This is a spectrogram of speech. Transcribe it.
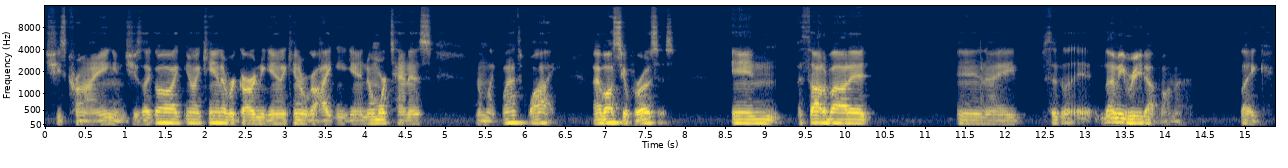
she's crying and she's like, "Oh, I, you know, I can't ever garden again. I can't ever go hiking again. No more tennis." And I'm like, "Well, that's why I have osteoporosis." And I thought about it, and I said, "Let me read up on that." Like,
